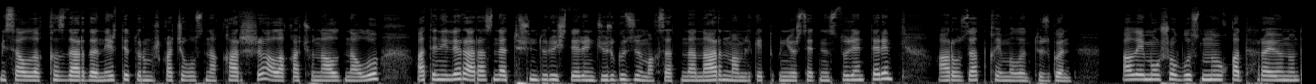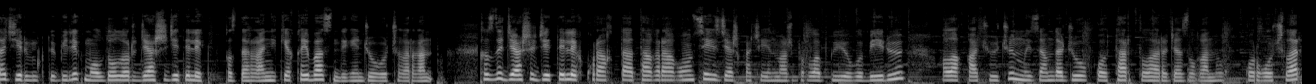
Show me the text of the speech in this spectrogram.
Мисалы кыздардын эрте турмушка чыгуусуна каршы ала качууну алдын алуу ата энелер арасында түшүндүрүү иштерин жүргүзүү максатында нарын мамлекеттик университетинин студенттери арузат кыймылын түзгөн ал эми ош облусунун ноокат районунда жергиликтүү бийлик молдолор жашы жете элек кыздарга нике кыйбасын деген жобо чыгарган. Кызды жашы жете элек куракта тагыраагы он сегиз жашка чейин мажбурлап күйөөгө берүү ала качуу үчүн мыйзамда жоопко тартылаары жазылган. Укук коргоочулар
